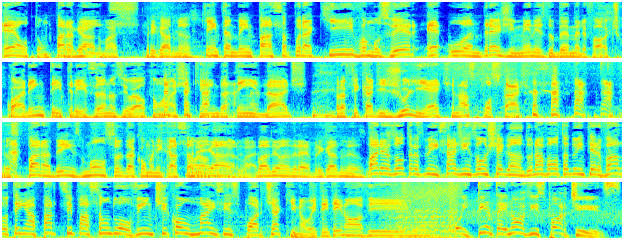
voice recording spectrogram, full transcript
Elton. Parabéns. Obrigado, Márcio. Obrigado mesmo. Quem também passa por aqui, vamos ver, é o André Jimenez do Bemervalt. 43 anos e o Elton acha que ainda tem idade para ficar de Juliette nas postagens. Meus parabéns, monstro da comunicação, Elton Obrigado. Carvalho. Valeu, André. Obrigado mesmo. Várias outras mensagens vão chegando. Na volta do intervalo tem a participação do ouvinte com mais esporte aqui na 89. 89 Esportes.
